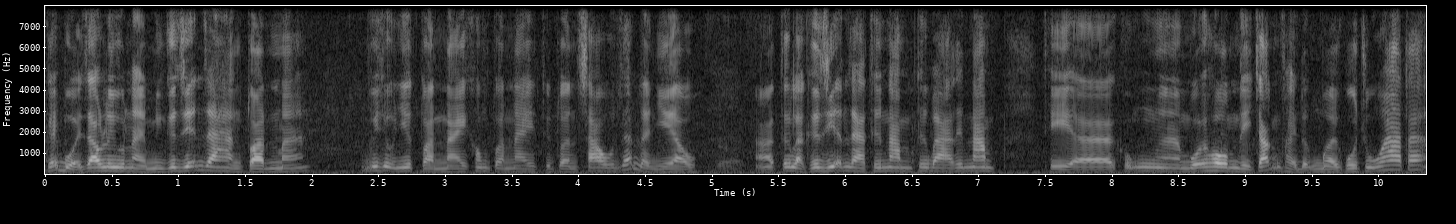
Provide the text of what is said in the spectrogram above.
cái buổi giao lưu này mình cứ diễn ra hàng tuần mà. Ví dụ như tuần này không tuần này thì tuần sau rất là nhiều. À, tức là cứ diễn ra thứ năm thứ ba thứ năm thì à, cũng à, mỗi hôm thì chắc cũng phải được mời cô chú hát á.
